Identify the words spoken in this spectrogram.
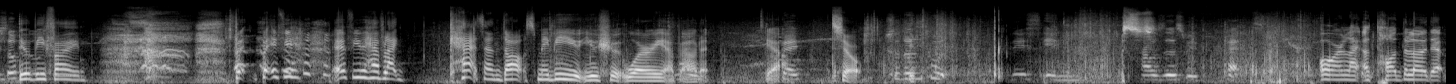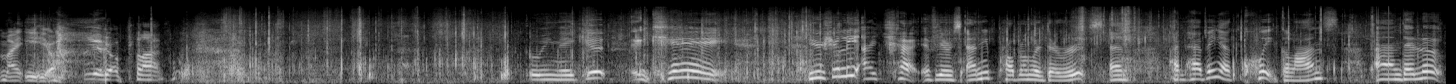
so you'll be fine. but but if you if you have like cats and dogs, maybe you, you should worry about it. Yeah. Okay. So So don't put this in houses with pets. or like a toddler that might eat your, Yeah. your plant. Going naked. Okay. Usually I check if there's any problem with the roots and I'm having a quick glance and they look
